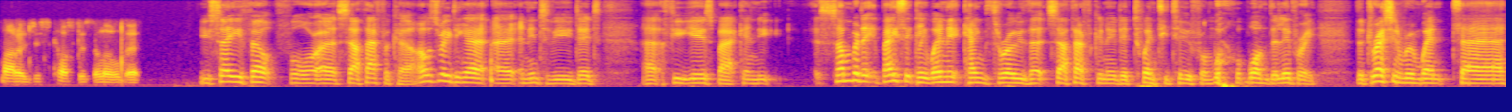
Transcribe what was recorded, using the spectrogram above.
might have just cost us a little bit. You say you felt for uh, South Africa. I was reading a, a, an interview you did uh, a few years back, and you, somebody basically when it came through that South Africa needed 22 from one delivery, the dressing room went uh,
